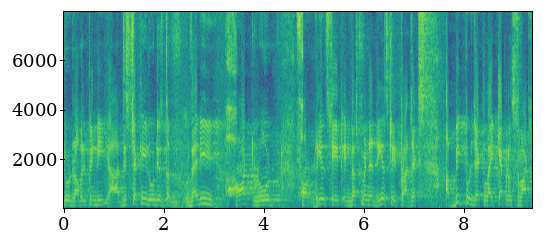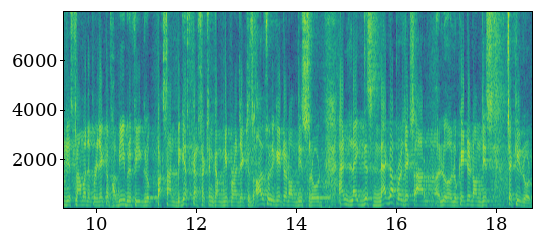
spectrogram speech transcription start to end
Road, Rawalpindi. Uh, this Chakri Road is the very hot road for real estate investment and real estate projects. A big project like Capital Smart City Islamabad, the project of Habib Rafiq Group, Pakistan's biggest construction company project is also located on this road and like this mega projects are uh, located on this Chakri Road.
